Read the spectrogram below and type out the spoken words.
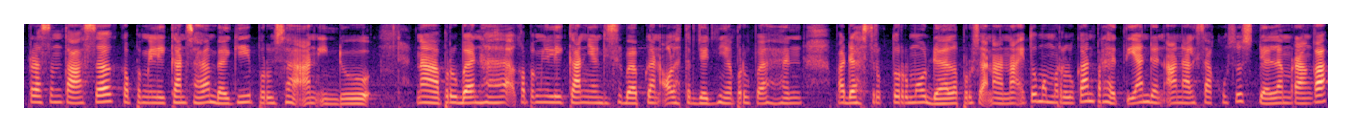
persentase kepemilikan saham bagi perusahaan induk. Nah, perubahan hak kepemilikan yang disebabkan oleh terjadinya perubahan pada struktur modal perusahaan anak itu memerlukan perhatian dan analisa khusus dalam rangka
